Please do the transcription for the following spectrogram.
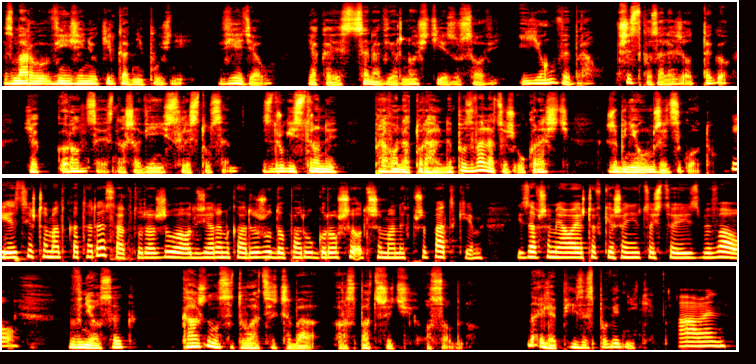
Zmarł w więzieniu kilka dni później. Wiedział, jaka jest cena wierności Jezusowi i ją wybrał. Wszystko zależy od tego, jak gorąca jest nasza więź z Chrystusem. Z drugiej strony, prawo naturalne pozwala coś ukraść, żeby nie umrzeć z głodu. Jest jeszcze matka Teresa, która żyła od ziarenka ryżu do paru groszy otrzymanych przypadkiem i zawsze miała jeszcze w kieszeni coś, co jej zbywało. Wniosek: każdą sytuację trzeba rozpatrzyć osobno. Najlepiej ze spowiednikiem. Amen.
